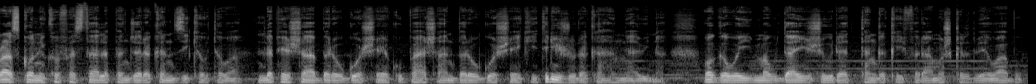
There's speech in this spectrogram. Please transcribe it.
راسکۆلنیکۆف هەستا لە پەنجەرەکە نزیک کەوتەوە، لە پێشا بەرەو گۆشەیەک و پاشان بەرەو گۆشەیەکی تری ژوورەکە هەنگاوینا، وەک ئەوەی مەودای ژوورە تەنگەکەی فەرامۆش کردبێ، وا بوو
